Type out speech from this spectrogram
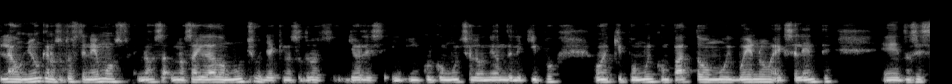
la unión que nosotros tenemos nos, nos, ha ayudado mucho, ya que nosotros, yo les inculco mucho la unión del equipo, un equipo muy compacto, muy bueno, excelente. Entonces,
